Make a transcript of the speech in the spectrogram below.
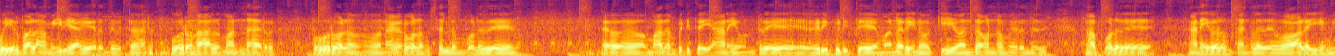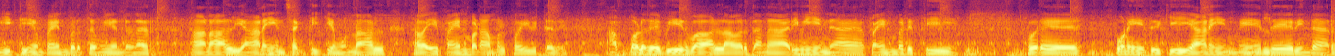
பீர்பால் அமைதியாக இருந்துவிட்டார். ஒரு நாள் மன்னர் ஊர்வலம் நகர்வலம் செல்லும் பொழுது மதம் பிடித்த யானை ஒன்று வெறி பிடித்து மன்னரை நோக்கி வந்த வண்ணம் இருந்தது. அப்பொழுது அனைவரும் தங்களது வாளையும் ஈட்டியும் பயன்படுத்த முயன்றனர். ஆனால் யானையின் சக்திக்கு முன்னால் அவை பயன்படாமல் போய்விட்டது. அப்பொழுது பீர்பால் அவர் தன் அருமையின் பயன்படுத்தி ஒரு பூனையை தூக்கி யானையின் மேல் எறிந்தார்.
